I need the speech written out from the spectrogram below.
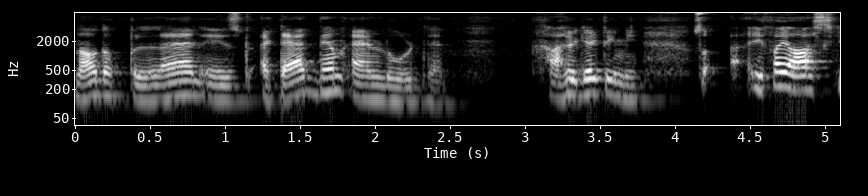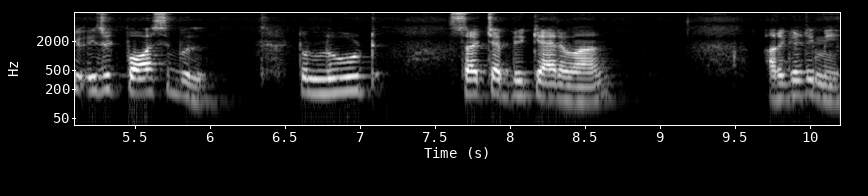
now the plan is to attack them and loot them are you getting me? So if I ask you, is it possible to loot such a big caravan? Are you getting me?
